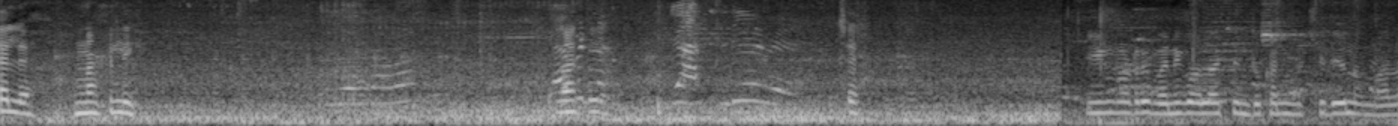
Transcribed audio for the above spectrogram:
ಎಲ್ಲಿ? ನಕಲಿ. ಈಗ ನೋಡ್ರಿ ಮನೆಗೆ ಹೊಲ ಚಿನ್ ದುಕಾನ್ ಮುಚ್ಚಿದೀವಿ, ನಮ್ಮ ಮಾಲ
